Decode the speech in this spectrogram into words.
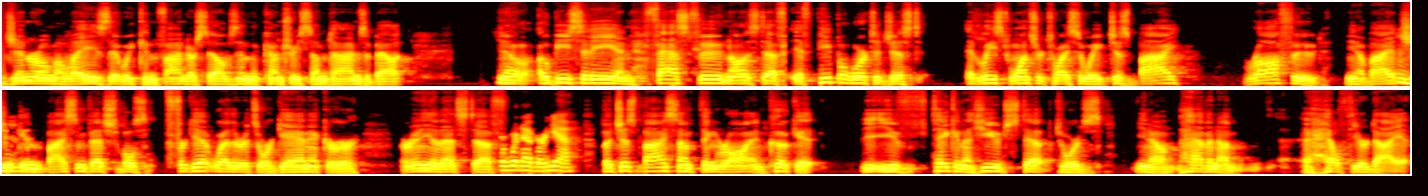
general malaise that we can find ourselves in the country sometimes about you know, obesity and fast food and all this stuff, if people were to just at least once or twice a week just buy raw food, you know, buy a mm-hmm. chicken, buy some vegetables, forget whether it's organic or or any of that stuff or whatever, yeah but just buy something raw and cook it. You've taken a huge step towards, you know, having a, a healthier diet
